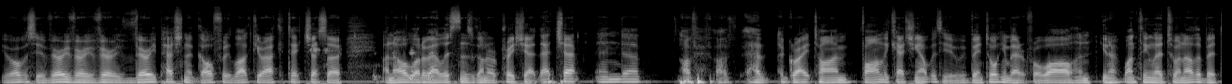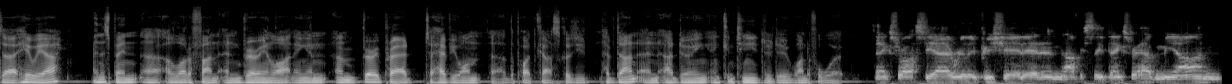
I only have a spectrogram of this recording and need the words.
you're obviously a very, very, very, very passionate golfer. You like your architecture, so I know a lot of our listeners are going to appreciate that chat. And uh, I've, I've had a great time finally catching up with you. We've been talking about it for a while, and you know, one thing led to another, but uh, here we are. And it's been uh, a lot of fun and very enlightening. And I'm very proud to have you on uh, the podcast because you have done and are doing and continue to do wonderful work. Thanks, Ross. Yeah, I really appreciate it. And obviously, thanks for having me on.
